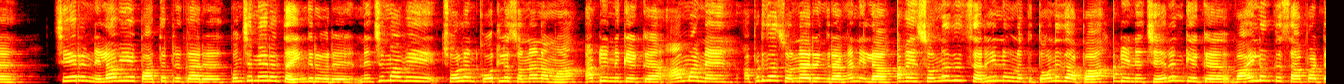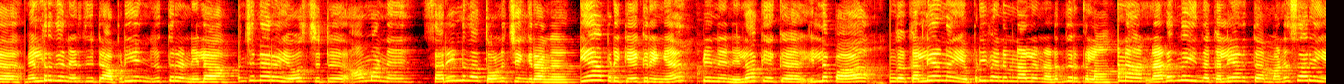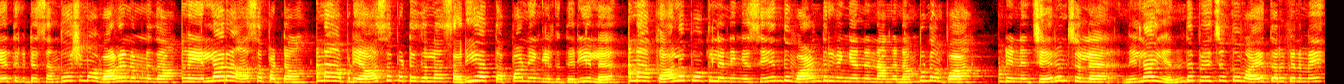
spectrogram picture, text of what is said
சேரன் நிலாவையே பார்த்துட்டு இருக்காரு கொஞ்ச நேரம் தயங்குறவரு நிஜமாவே சோழன் கோர்ட்ல சொன்னானாமா? அப்படின்னு கேட்க ஆமாண்ணே அப்படிதான் சொன்னாருங்கிறாங்க நிலா. அவன் சொன்னது சரின்னு உனக்கு தோணுதாப்பா? அப்படின்னு சேரன் கேட்க வாயில இருக்க சாப்பாட்டை மெல்றதை நிறுத்திட்டு அப்படியே நிறுத்துற நிலா. கொஞ்ச நேரம் யோசிச்சுட்டு ஆமாண்ணே சரின்னு தான் தோணுச்சுங்கிறாங்க. ஏன் அப்படி கேக்குறீங்க? அப்படின்னு நிலா கேட்க இல்லப்பா உங்க கல்யாணம் எப்படி வேணும்னாலும் நடந்திருக்கலாம். ஆனா நடந்து இந்த கல்யாணத்தை மனசார ஏத்துக்கிட்டு சந்தோஷமா வாழணும்னு தான் நாங்க எல்லாரும் ஆசைப்பட்டோம். ஆனா அப்படி ஆசைப்பட்டதெல்லாம் சரியா தப்பான்னு எங்களுக்கு தெரியல. ஆனா காலப்போக்கில் நீங்க சேர்ந்து வாழ்ந்துருவீங்கன்னு நாங்க நம்பினோம்ப்பா. அப்படின்னு சேரன் சொல்ல நிலா எந்த பேச்சுக்கும் வாயை திறக்கணுமே.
